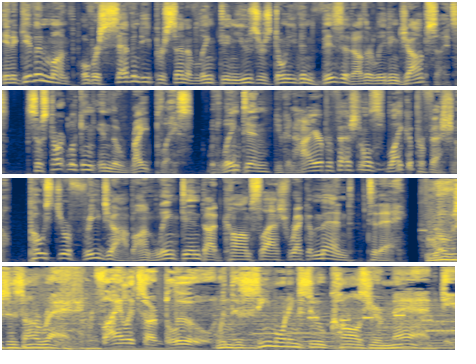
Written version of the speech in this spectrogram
In a given month, over 70% of LinkedIn users don't even visit other leading job sites. So start looking in the right place. With LinkedIn, you can hire professionals like a professional. Post your free job on linkedin.com slash recommend today. Roses are red, violets are blue. When the Z Morning Zoo calls your man, he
